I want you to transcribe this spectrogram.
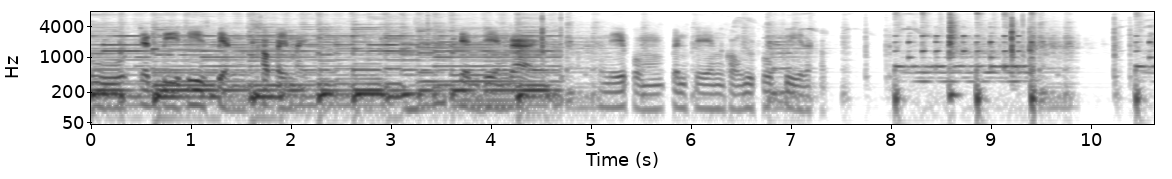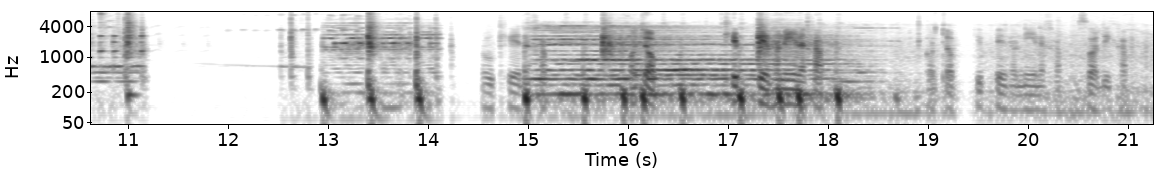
USB ที่เปลี่ยนเข้าไปใหม่ เปลี่ยนเพลงได้ อันนี้ผมเป็นเพลงของ YouTube ฟรีนะครับโอเคนะครับ สวัสดีครับ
